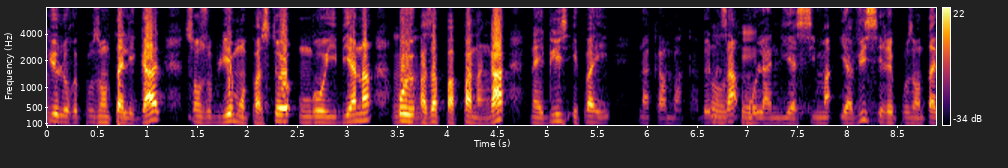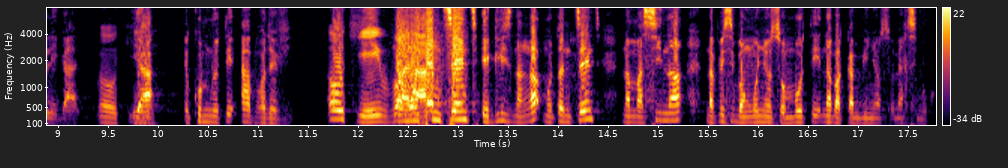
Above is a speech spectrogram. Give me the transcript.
qui est le représentant légal sans oublier mon pasteur ngoi biana oyo aza papa na nga na église epai nakambaka donc naza molandi ya nsima ya vice représentant légal ya communauté arbre de vie Ok, voilà. Na montagne sainte, église nanga, montagne sainte, na masina, na pesi bango nyonso mbote, na bakambi nyonso. Merci beaucoup.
